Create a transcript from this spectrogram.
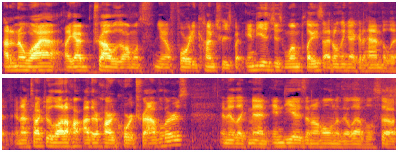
I don't know why. I, like I've traveled almost you know forty countries, but India is just one place. I don't think I could handle it. And I've talked to a lot of other hardcore travelers, and they're like, "Man, India is on a whole other level." So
